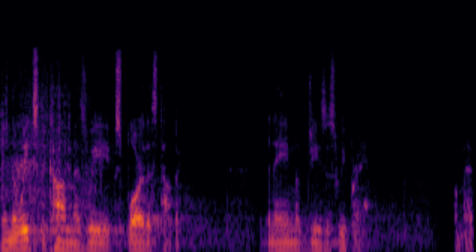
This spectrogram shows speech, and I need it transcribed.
in the weeks to come as we explore this topic. In the name of Jesus, we pray. Amen.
